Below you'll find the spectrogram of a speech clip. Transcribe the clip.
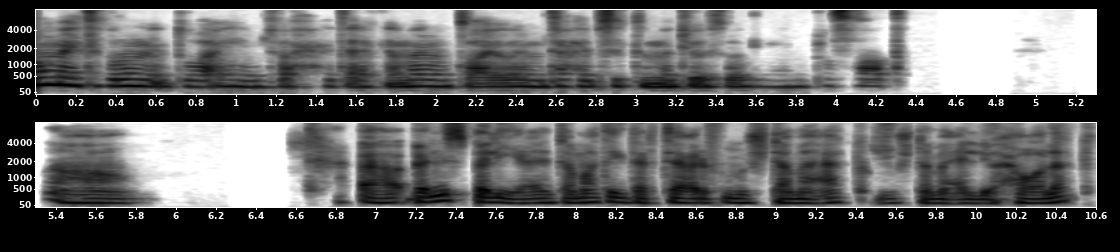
هم يعتبروني انطوائية متوحدة لكن ما أنا انطوائية ولا متوحدة بس ما تجوزوا لي يعني ببساطة. أها. آه بالنسبة لي أنت ما تقدر تعرف مجتمعك مجتمع اللي حولك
